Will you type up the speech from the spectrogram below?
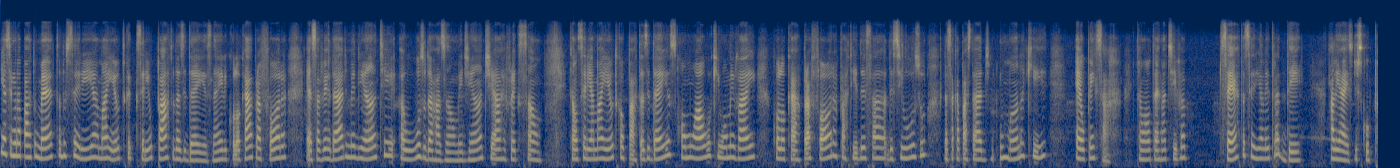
e a segunda parte do método seria a maiêutica, que seria o parto das ideias, né? Ele colocar para fora essa verdade mediante o uso da razão, mediante a reflexão. Então, seria a maiêutica, o parto das ideias, como algo que o homem vai colocar para fora a partir dessa, desse uso, dessa capacidade humana que é o pensar. Então, a alternativa certa seria a letra D, Aliás, desculpa,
